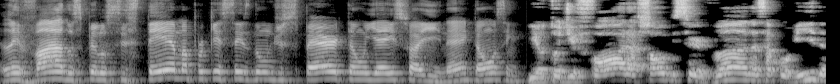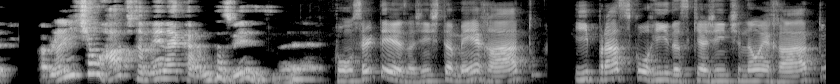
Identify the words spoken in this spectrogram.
levados pelo sistema porque vocês não despertam e é isso aí, né? Então, assim. E eu tô de fora só observando essa corrida. Verdade, a gente é um rato também, né, cara? Muitas vezes, né? Com certeza, a gente também é rato. E para as corridas que a gente não é rato,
